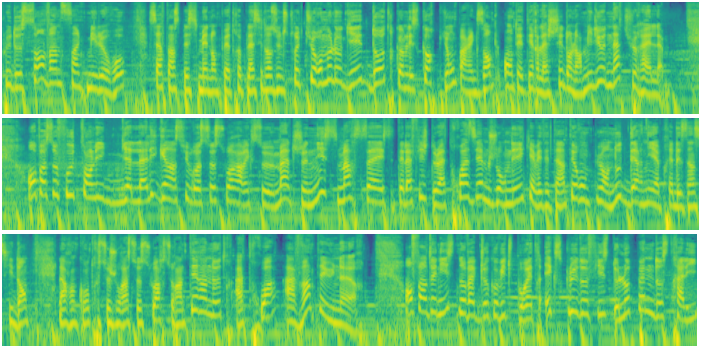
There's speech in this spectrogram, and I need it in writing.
plus de 125 000 euros. Certains spécimens ont pu être placés dans une structure homologuée. D'autres, comme les scorpions par exemple, ont été relâchés dans leur milieu naturel. On passe au foot en Ligue, la Ligue 1 à suivre ce soir avec ce match Nice-Marseille. C'était l'affiche de la troisième journée qui avait été interrompue en août dernier après des incidents. La rencontre se jouera ce soir sur un terrain neutre à 3 à 21 h Enfin, en tennis, Novak Djokovic pourrait être exclu d'office de l'Open d'Australie.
